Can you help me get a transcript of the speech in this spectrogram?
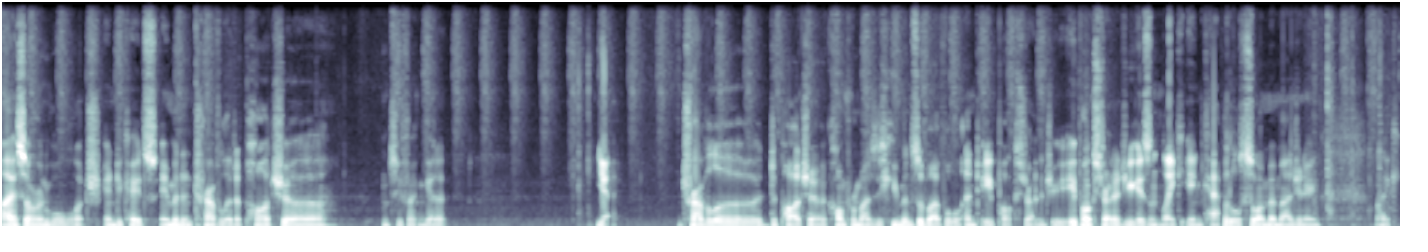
ISR and Warwatch indicates imminent traveler departure. Let's see if I can get it. Yeah. Traveler departure compromises human survival and epoch strategy. Epoch strategy isn't like in capital, so I'm imagining like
